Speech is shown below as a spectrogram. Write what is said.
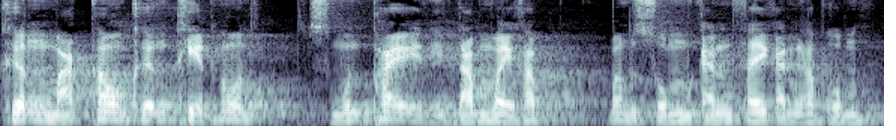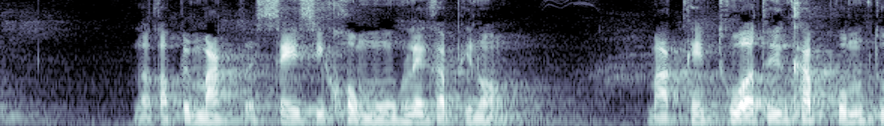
เครื่องหมักเข้าเครื่องเทศเข้าสมุนไพรที่ตำไว้ครับมาผสมกันใส่กันครับผม แล้วก็ไปหมักเซซี่โครงหมูเลยครับพี่น้องหมักให้ทั่วถึงครับผมทู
